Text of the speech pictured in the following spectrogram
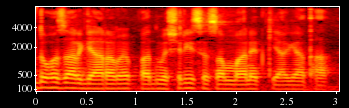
2011 में पद्मश्री से सम्मानित किया गया था।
